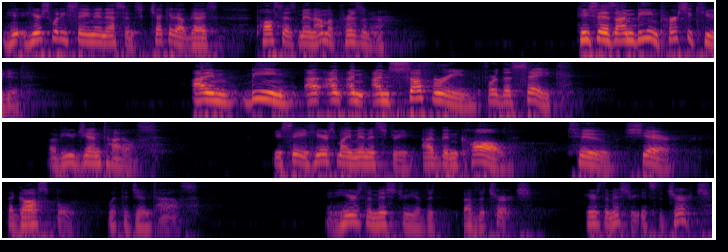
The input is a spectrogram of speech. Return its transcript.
here's what he's saying in essence. Check it out, guys. Paul says, man, I'm a prisoner. He says, I'm being persecuted. I'm being, I, I'm, I'm suffering for the sake of you Gentiles. You see, here's my ministry. I've been called to share the gospel with the Gentiles. And here's the mystery of the, of the church. Here's the mystery. It's the church.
